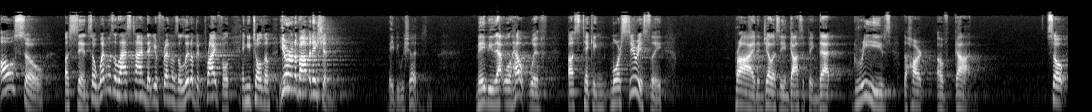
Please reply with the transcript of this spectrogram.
also a sin. So, when was the last time that your friend was a little bit prideful and you told them, You're an abomination? Maybe we should. Maybe that will help with us taking more seriously pride and jealousy and gossiping that grieves the heart of God. So,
